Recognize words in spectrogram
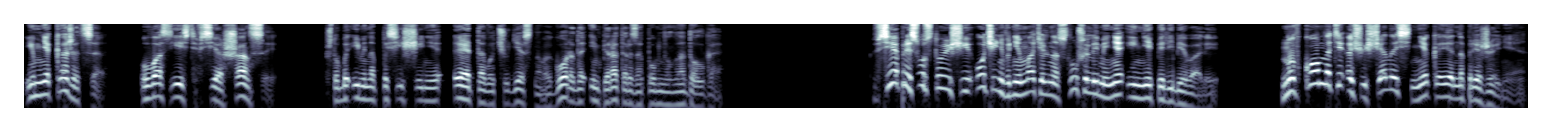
И мне кажется, у вас есть все шансы, чтобы именно посещение этого чудесного города император запомнил надолго. Все присутствующие очень внимательно слушали меня и не перебивали. Но в комнате ощущалось некое напряжение.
